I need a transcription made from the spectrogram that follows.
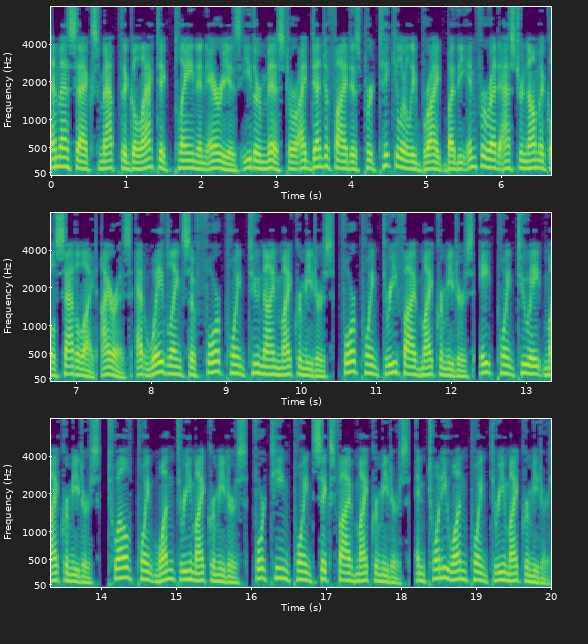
MSX mapped the galactic plane and areas either missed or identified as particularly bright by the Infrared Astronomical Satellite at wavelengths of 4.29 micrometers, 4.35 micrometers, 8.28 micrometers, 12.13 micrometers, 14.65 micrometers, and 21.3 micrometers.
